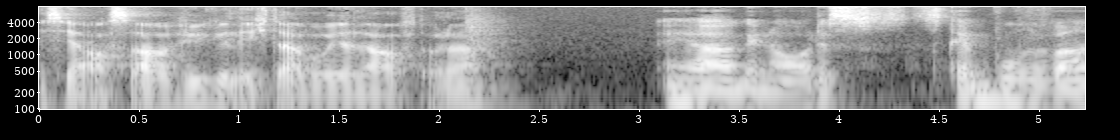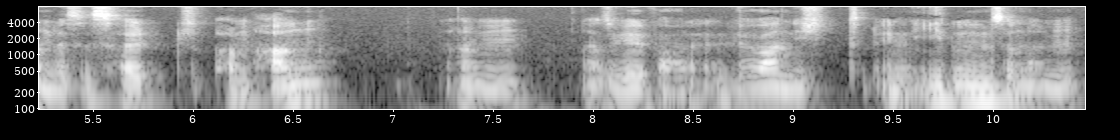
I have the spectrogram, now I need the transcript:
Ist ja auch sau hügelig da, wo ihr lauft, oder? Ja, genau. Das, das Camp, wo wir waren, das ist halt am Hang. Ähm, also wir, war, wir waren nicht in Eden, sondern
